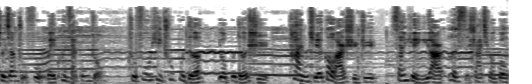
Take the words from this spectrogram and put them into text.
就将主父围困在宫中。主父欲出不得，又不得时，叹绝垢而食之。三月余而饿死沙丘宫。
